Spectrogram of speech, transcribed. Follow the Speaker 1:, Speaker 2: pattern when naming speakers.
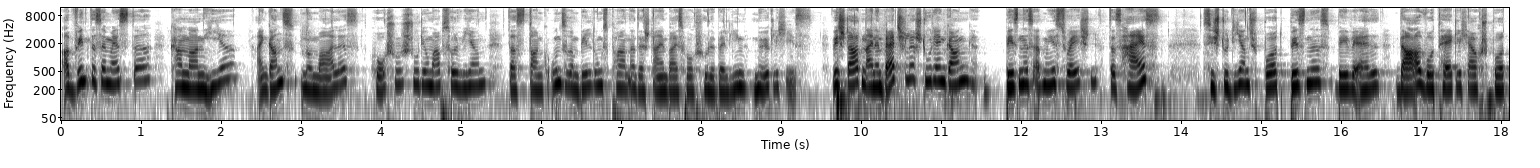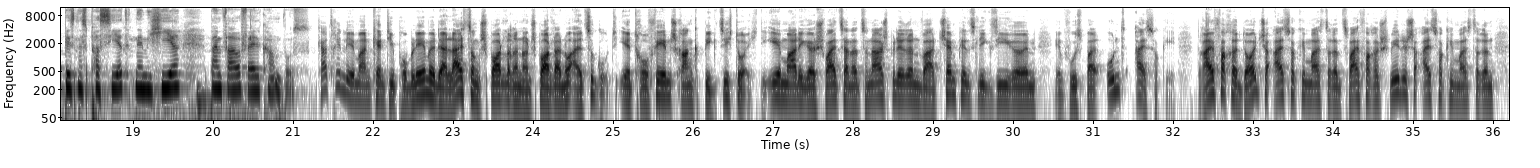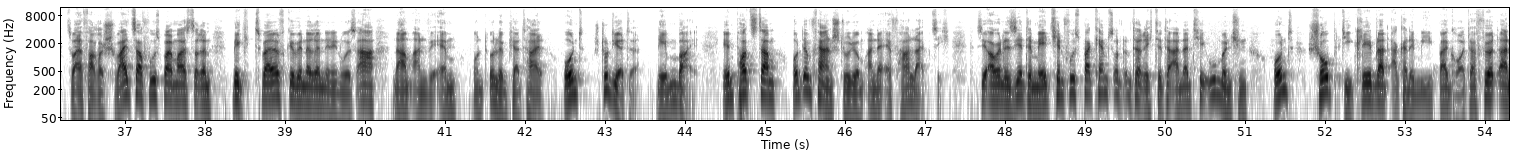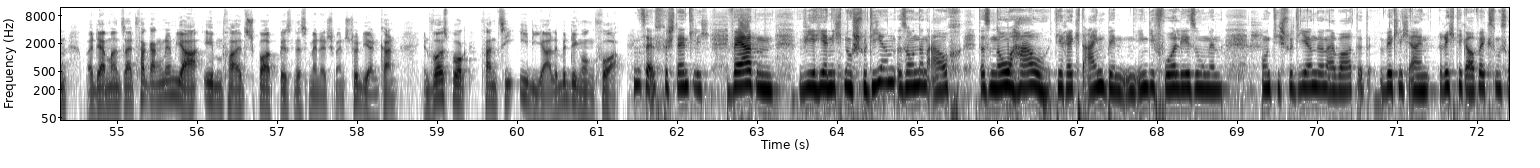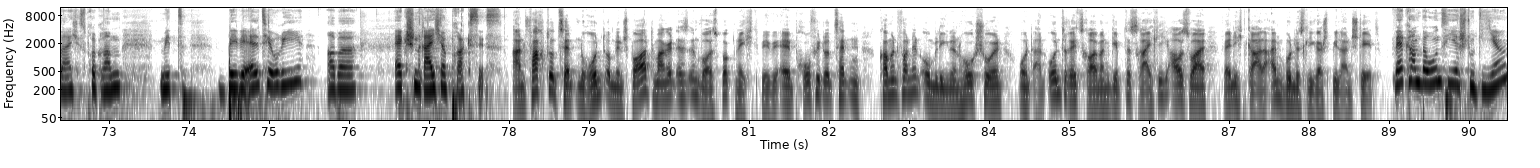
Speaker 1: Ab Wintersemester kann man hier ein ganz normales Hochschulstudium absolvieren, das dank unserem Bildungspartner der Steinbeis Hochschule Berlin möglich ist. Wir starten einen Bachelorstudiengang Business Administration. Das heißt, Sie studieren Sport, Business, BWL, da wo täglich auch Sportbusiness passiert, nämlich hier beim VfL Campus.
Speaker 2: Katrin Lehmann kennt die Probleme der Leistungssportlerinnen und Sportler nur allzu gut. Ihr Trophäenschrank biegt sich durch. Die ehemalige Schweizer Nationalspielerin war Champions League-Siegerin im Fußball und Eishockey. Dreifache deutsche Eishockeymeisterin, zweifache schwedische Eishockeymeisterin, zweifache Schweizer Fußballmeisterin, Big 12-Gewinnerin in den USA, nahm an WM und Olympia teil und studierte nebenbei in Potsdam und im Fernstudium an der FH Leipzig. Sie organisierte Mädchenfußballcamps und unterrichtete an der TU München und schob die Kleeblatt Akademie bei Greuther Fürth an, bei der man seit vergangenem Jahr ebenfalls Sportbusiness Management studieren kann. In Wolfsburg fand sie ideale Bedingungen vor.
Speaker 1: Selbstverständlich werden wir hier nicht nur studieren, sondern auch das Know-how direkt einbinden in die Vorlesungen. Und die Studierenden erwartet wirklich ein richtig abwechslungsreiches Programm mit BWL-Theorie, aber actionreicher Praxis.
Speaker 2: An Fachdozenten rund um den Sport mangelt es in Wolfsburg nicht. BWL-Profidozenten kommen von den umliegenden Hochschulen und an Unterrichtsräumen gibt es reichlich Auswahl, wenn nicht gerade ein Bundesligaspiel ansteht.
Speaker 1: Wer kann bei uns hier studieren?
